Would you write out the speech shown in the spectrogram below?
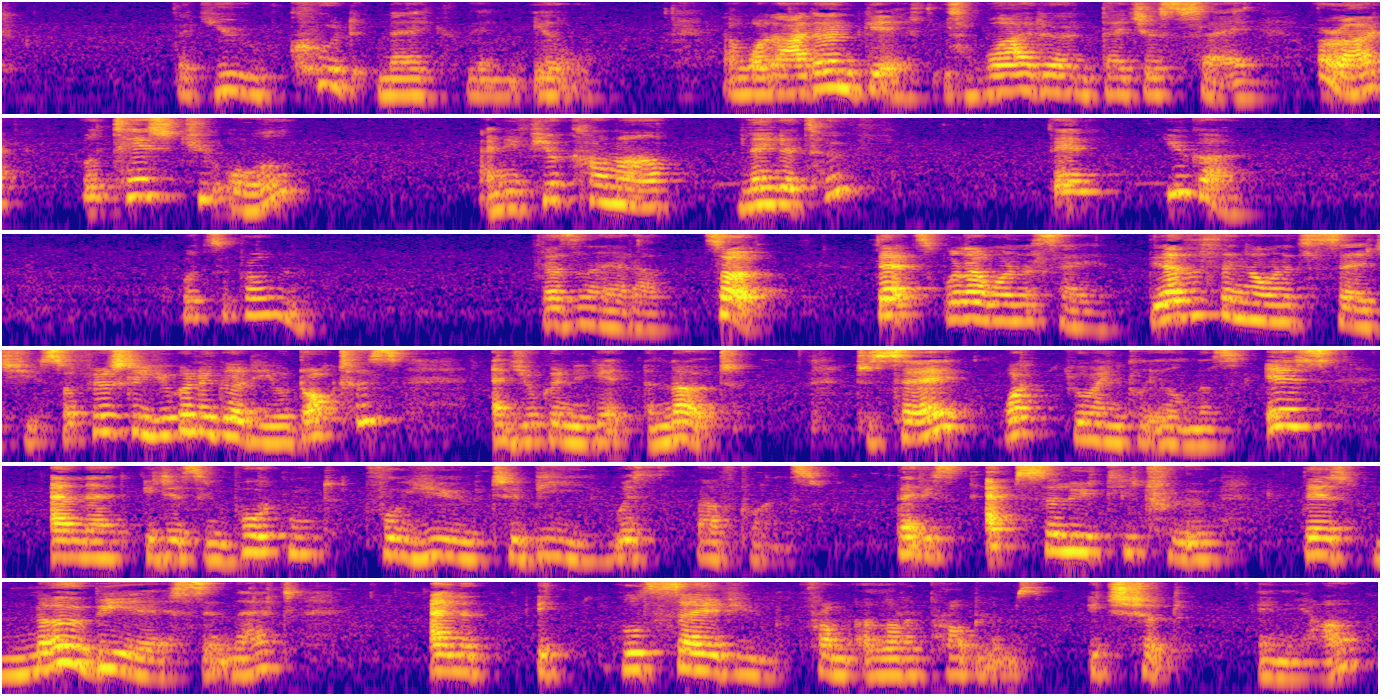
that you could make them ill. And what I don't get is why don't they just say, all right, we'll test you all, and if you come out negative, then you go. What's the problem? Doesn't add up. So, that's what I want to say. The other thing I wanted to say to you, so firstly you're going to go to your doctors and you're going to get a note to say what your mental illness is and that it is important for you to be with loved ones. That is absolutely true. There's no BS in that and it, it will save you from a lot of problems. It should, anyhow.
